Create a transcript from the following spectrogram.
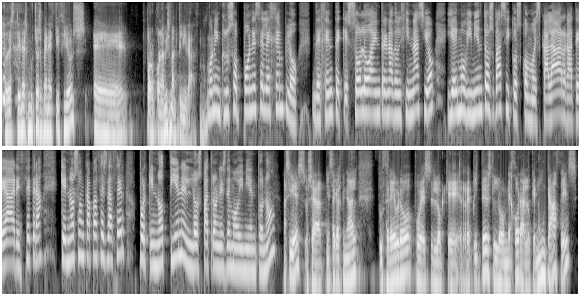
Entonces tienes muchos beneficios eh, por, con la misma actividad. Bueno, incluso pones el ejemplo de gente que solo ha entrenado en gimnasio y hay movimientos básicos como escalar, gatear, etcétera, que no son capaces de hacer porque no tienen los patrones de movimiento, ¿no? Así es. O sea, piensa que al final tu cerebro, pues lo que repites lo mejora. Lo que nunca haces,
